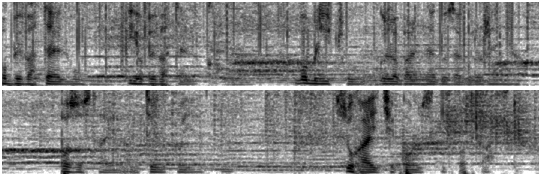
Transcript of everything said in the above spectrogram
Obywatelu i obywatelko. W obliczu globalnego zagrożenia pozostaje nam tylko jedno. Słuchajcie polskich podcastów.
